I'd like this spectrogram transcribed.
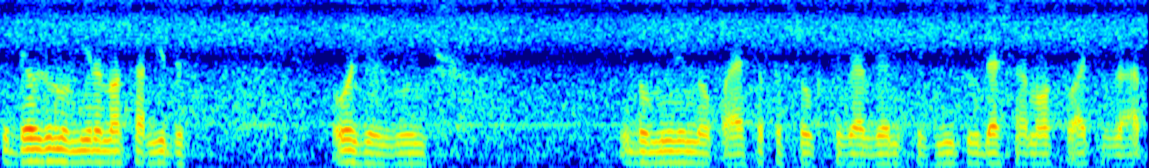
Que Deus ilumine a nossa vida. Ô oh, Jesus, ilumine meu Pai, essa pessoa que estiver vendo esse vídeo, deixa nosso WhatsApp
